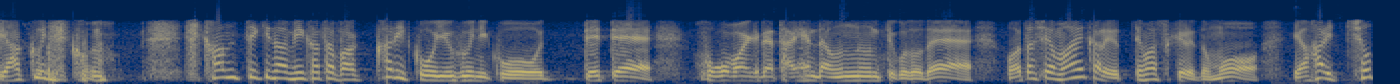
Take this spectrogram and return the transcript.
逆にこの、悲観的な見方ばっかりこういうふうにこう出て、保護負けで大変だ、うんぬんってことで、私は前から言ってますけれども、やはりちょっ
